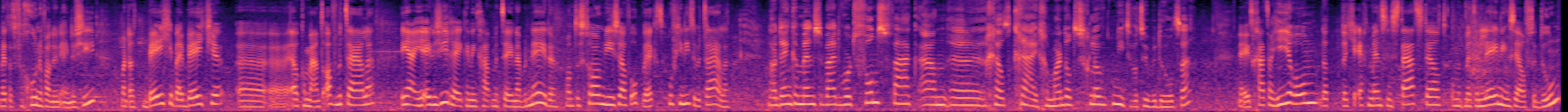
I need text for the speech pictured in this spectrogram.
met het vergroenen van hun energie, maar dat beetje bij beetje uh, elke maand afbetalen. En ja, je energierekening gaat meteen naar beneden, want de stroom die je zelf opwekt, hoef je niet te betalen. Nou denken mensen bij het woord fonds vaak aan geld krijgen, maar dat is geloof ik niet wat u bedoelt, hè? Nee, het gaat er hier om dat, dat je echt mensen in staat stelt om het met een lening zelf te doen.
